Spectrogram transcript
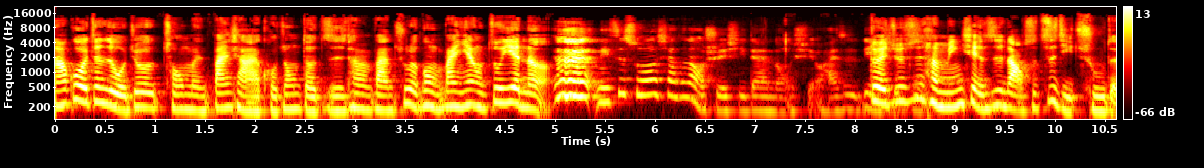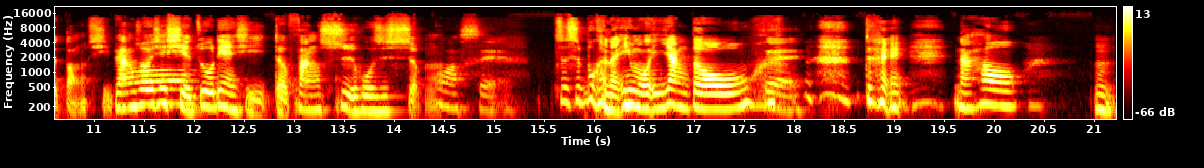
然后过一阵子，我就从我们班小孩口中得知，他们班出了跟我们班一样的作业呢。你是说像是那种学习单的东西哦，还是练对，就是很明显是老师自己出的东西，比方说一些写哦作练习的方式或是什么，哇塞，这是不可能一模一样的哦。对，对，然后嗯，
